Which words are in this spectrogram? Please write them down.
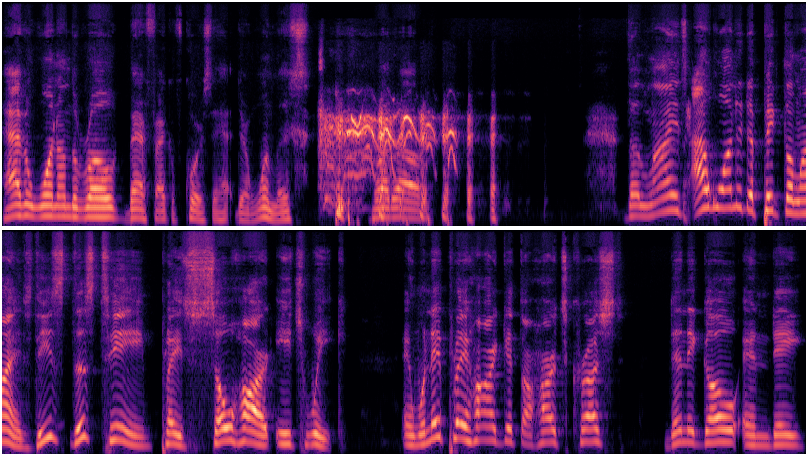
haven't won on the road. Matter of fact, of course, they ha- they're winless. but uh, the Lions, I wanted to pick the Lions. These this team plays so hard each week, and when they play hard, get their hearts crushed, then they go and they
